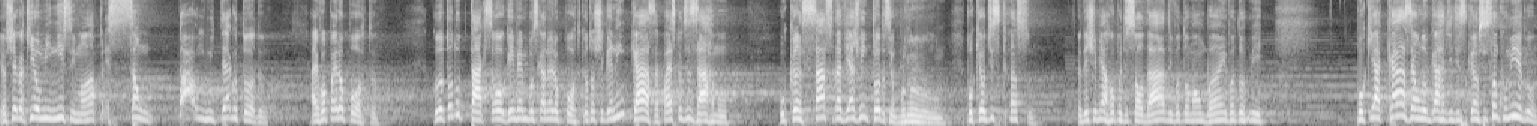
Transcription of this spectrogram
Eu chego aqui, eu ministro, irmão, uma pressão, pau, e me entrego todo. Aí eu vou para o aeroporto. Quando eu estou no táxi, ou alguém vem me buscar no aeroporto, que eu estou chegando em casa, parece que eu desarmo. O cansaço da viagem vem todo assim, blum, porque eu descanso. Eu deixo minha roupa de soldado e vou tomar um banho e vou dormir. Porque a casa é um lugar de descanso. Vocês estão comigo?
